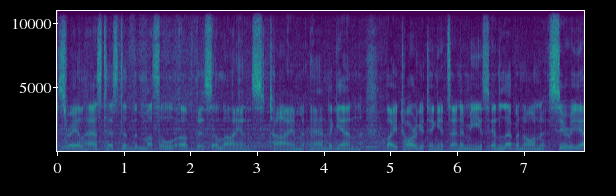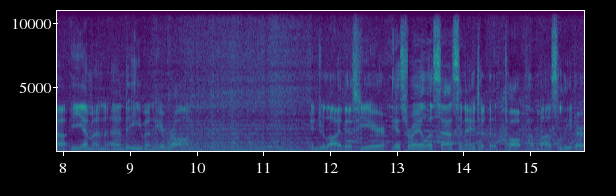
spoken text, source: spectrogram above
Israel has tested the muscle of this alliance time and again by targeting its enemies in Lebanon, Syria, Yemen, and even Iran. In July this year, Israel assassinated a top Hamas leader.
